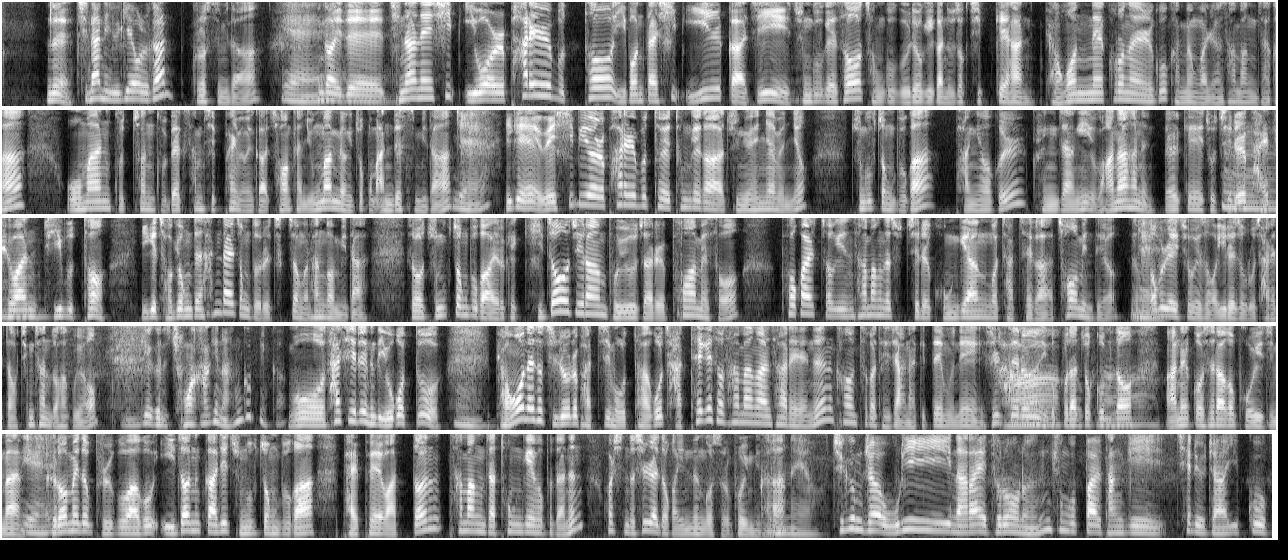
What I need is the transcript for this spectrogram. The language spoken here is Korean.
네. 지난 1개월간? 그렇습니다. 예. 그러니까 이제 지난해 12월 8일부터 이번 달 12일까지 중국에서 전국 의료기관 누적 집계한 병원 내 코로나19 감염 관련 사망자가 5만 9,938명, 그러니까 정확히 한 6만 명이 조금 안 됐습니다. 예. 이게 왜 12월 8일부터의 통계가 중요했냐면요. 중국 정부가 방역을 굉장히 완화하는 10개의 조치를 음. 발표한 뒤부터 이게 적용된 한 달 정도를 측정을 한 겁니다. 그래서 중국 정부가 이렇게 기저질환 보유자를 포함해서 포괄적인 사망자 수치를 공개한 것 자체가 처음인데요. 네. WHO에서 이례적으로 잘했다고 칭찬도 하고요. 이게 근데 정확하기는 한 겁니까? 뭐 사실은 근데 이것도 음. 병원에서 진료를 받지 못하고 자택에서 사망한 사례는 카운트가 되지 않았기 때문에 실제로는 아, 이것보다 조금 더 그렇구나. 많을 것이라고 보이지만 예. 그럼에도 불구하고 이전까지 중국 정부가 발표해 왔던 사망자 통계보다는 훨씬 더 신뢰도가 있는 것으로 보입니다. 그러네요. 지금 저 우리나라에 들어오는 중국발 단기 체류자 입국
